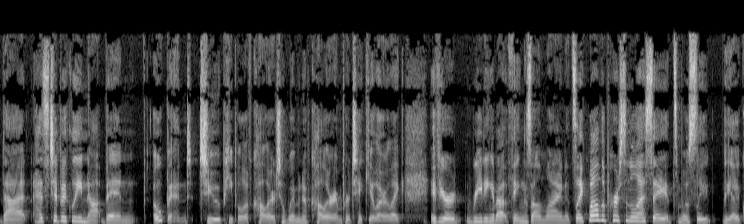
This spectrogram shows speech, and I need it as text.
that has typically not been opened to people of color, to women of color in particular. Like if you're reading about things online, it's like, well, the personal essay, it's mostly like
